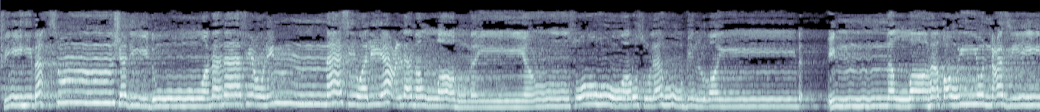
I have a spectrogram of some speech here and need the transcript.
فيه بأس شديد ومنافع للناس وليعلم الله من ينصره ورسله بالغيب. إن الله قوي عزيز.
